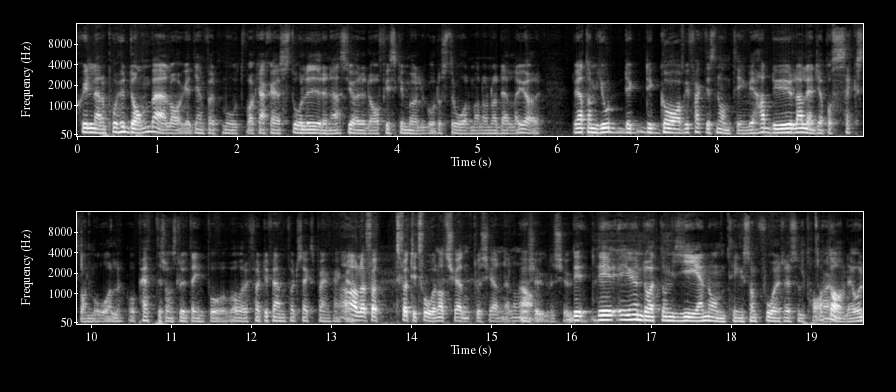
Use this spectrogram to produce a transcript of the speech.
skillnaden på hur de bär laget jämfört mot vad kanske Stål Yrenäs gör idag, Fiske Mullgård och Strålman och Nordella gör. Det är att de gjorde, det, det gav ju faktiskt någonting. Vi hade ju LaLeggia på 16 mål och Pettersson slutade in på, vad var det, 45-46 poäng kanske? Ja, eller 40 42, något 21 plus 21 eller något Ja. 20 plus 20. Det, det är ju ändå att de ger någonting som får ett resultat Ja. av det. Och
